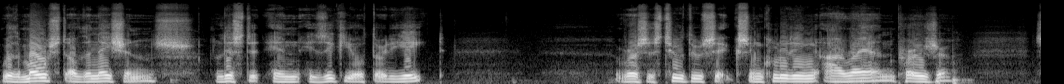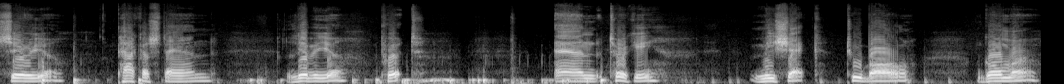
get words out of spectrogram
with most of the nations listed in Ezekiel 38, verses 2 through 6, including Iran, Persia, Syria, Pakistan, Libya, Put, and Turkey, Meshech, Tubal, Gomer,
